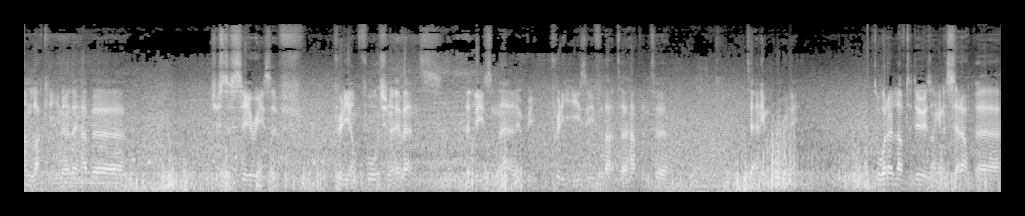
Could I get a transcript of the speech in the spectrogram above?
unlucky. You know, they have a just a series of pretty unfortunate events that leads them there, and it would be pretty easy for that to happen to to anyone really. So what I'd love to do is I'm going to set up a,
